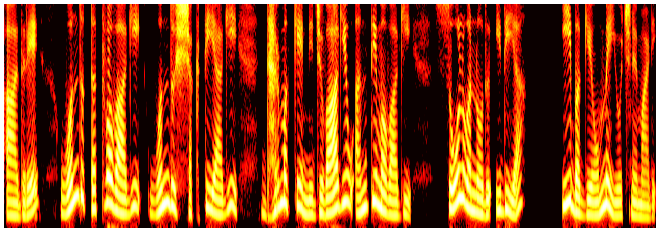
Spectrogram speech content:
ಆದರೆ ಒಂದು ತತ್ವವಾಗಿ ಒಂದು ಶಕ್ತಿಯಾಗಿ ಧರ್ಮಕ್ಕೆ ನಿಜವಾಗಿಯೂ ಅಂತಿಮವಾಗಿ ಸೋಲುವನ್ನೋದು ಇದೆಯಾ? ಈ ಬಗ್ಗೆ ಒಮ್ಮೆ ಯೋಚನೆ ಮಾಡಿ.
